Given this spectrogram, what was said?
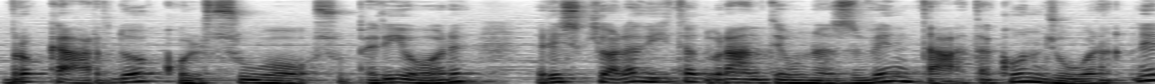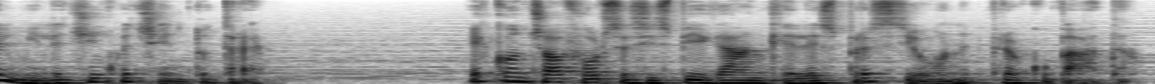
Broccardo, col suo superiore, rischiò la vita durante una sventata congiura nel 1503. E con ciò forse si spiega anche l'espressione preoccupata.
